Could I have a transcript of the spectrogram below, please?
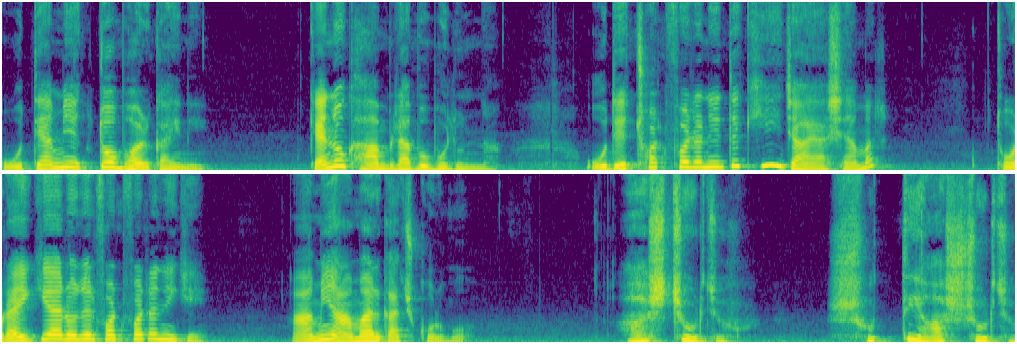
ওতে আমি একটুও ভরকাইনি কেন ঘাবড়াবো বলুন না। ওদের ছটফটানিতে কী যায় আসে আমার? তোরাই কি আর ওদের ফটফটানিকে আমি আমার কাজ করব। আশ্চর্য সত্যি আশ্চর্য।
